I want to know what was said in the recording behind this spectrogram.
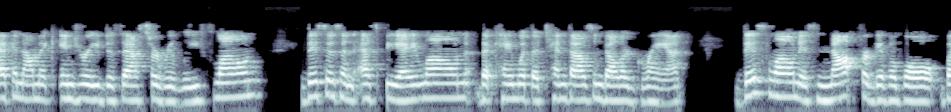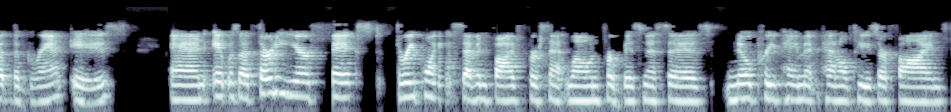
Economic Injury Disaster Relief Loan. This is an SBA loan that came with a $10,000 grant. This loan is not forgivable, but the grant is. And it was a 30 year fixed 3.75% loan for businesses, no prepayment penalties or fines.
